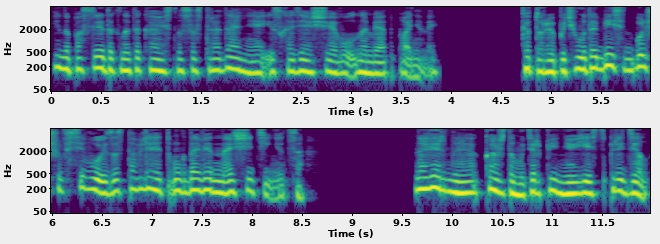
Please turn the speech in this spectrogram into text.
и напоследок натыкаюсь на сострадание, исходящее волнами от Паниной, которая почему-то бесит больше всего и заставляет мгновенно ощетиниться. Наверное, каждому терпению есть предел,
